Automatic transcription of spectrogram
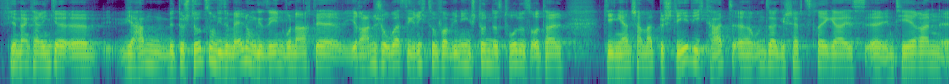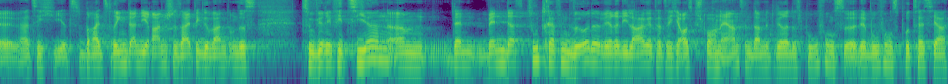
Vielen Dank, Herr Rinke. Äh, wir haben mit Bestürzung diese Meldung gesehen, wonach der iranische oberste Gerichtshof vor wenigen Stunden das Todesurteil gegen Herrn Shamat bestätigt hat. Äh, unser Geschäftsträger ist äh, in Teheran, hat sich jetzt bereits dringend an die iranische Seite gewandt, um das zu verifizieren. Ähm, denn wenn das zutreffen würde, wäre die Lage tatsächlich ausgesprochen ernst und damit wäre das Berufungs, der Berufungsprozess ja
